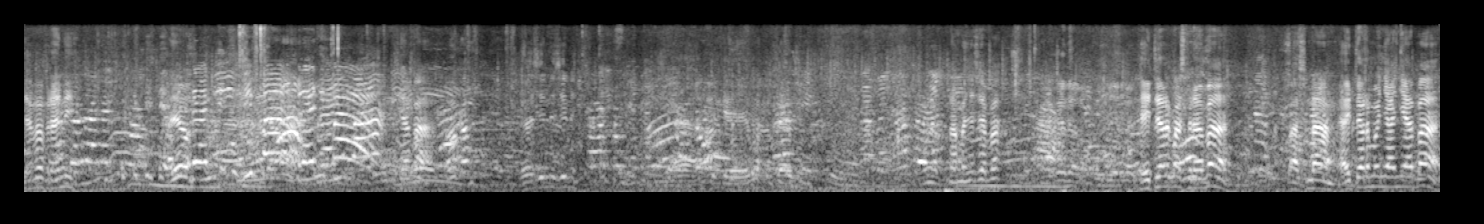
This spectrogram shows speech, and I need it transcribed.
Siapa berani? Ayo. Berani Pak, berani Pak. Siapa? Oh kamu? Ya sini sini. Ya, oke. Namanya siapa? Haidar kelas berapa? Kelas 6. Haidar mau nyanyi apa?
